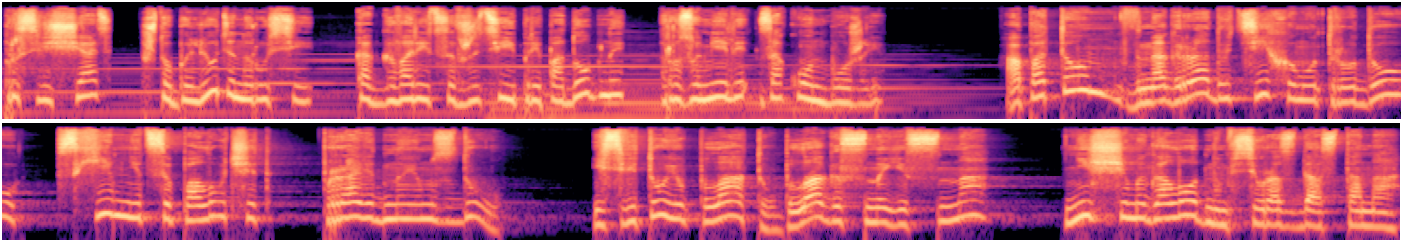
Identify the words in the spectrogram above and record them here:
просвещать, чтобы люди на Руси, как говорится в житии преподобной, разумели закон Божий. А потом в награду тихому труду схимница получит – праведную мзду И святую плату, благостно ясна, Нищим и голодным всю раздаст она.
